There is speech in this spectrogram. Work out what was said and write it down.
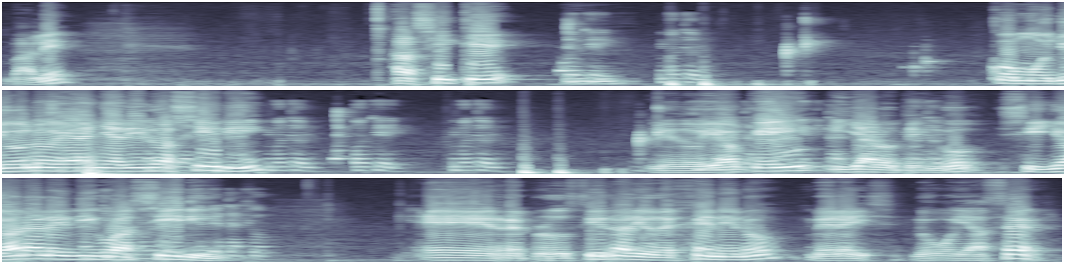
¿vale? Así que Ok. Botón. Como yo lo he añadido a Siri, Botón. Le doy a OK y ya lo tengo. Si yo ahora le digo a Siri eh, reproducir radio de género, veréis, lo voy a hacer.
